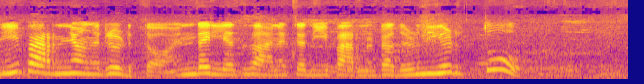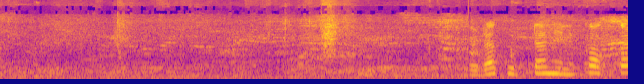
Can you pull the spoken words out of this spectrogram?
നീ പറഞ്ഞു എന്നിട്ട് എടുത്തോ. എന്താ ഇല്ലാത്ത സാധനം വെച്ചാ നീ പറഞ്ഞിട്ട്? അത് നീ എടുത്തു. എടാ കുട്ട നിനക്കൊക്കെ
